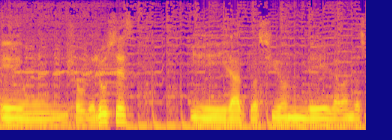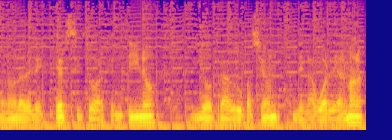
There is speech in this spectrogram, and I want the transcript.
Eh, un show de luces y la actuación de la banda sonora del ejército argentino y otra agrupación de la Guardia del Mar,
